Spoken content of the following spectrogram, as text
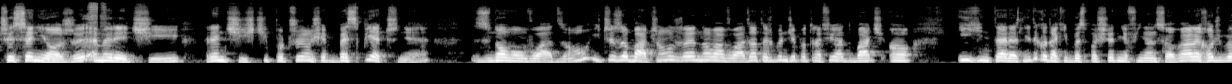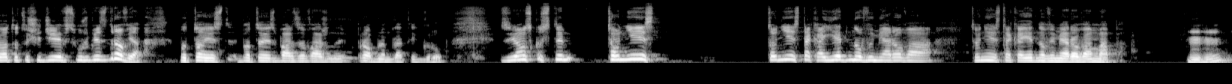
Czy seniorzy, emeryci, renciści poczują się bezpiecznie z nową władzą i czy zobaczą, że nowa władza też będzie potrafiła dbać o ich interes, nie tylko taki bezpośrednio finansowy, ale choćby o to, co się dzieje w służbie zdrowia, bo to jest, bo to jest bardzo ważny problem dla tych grup. W związku z tym to nie jest, to nie jest taka jednowymiarowa, to nie jest taka jednowymiarowa mapa. Mhm.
